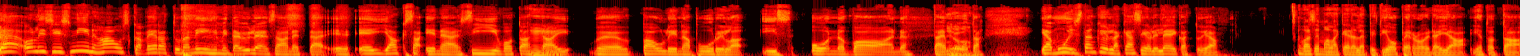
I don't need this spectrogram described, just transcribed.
Tämä oli siis niin hauska verrattuna niihin, mitä yleensä on, että e- ei jaksa enää siivota mm. tai Pauliina Puurila is on vaan tai Joo. muuta. Ja muistan kyllä, käsi oli leikattu ja vasemmalla kädellä piti operoida ja, ja tota,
